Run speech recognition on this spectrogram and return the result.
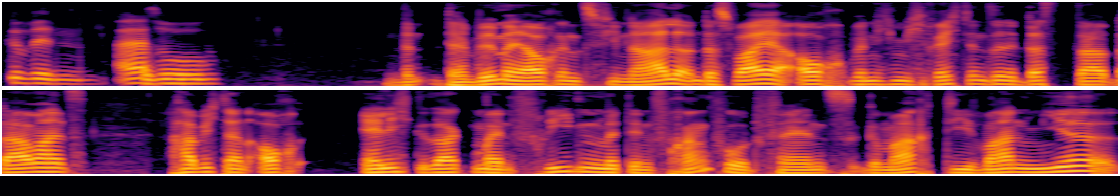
gewinnen. Also dann, dann, will man ja auch ins Finale und das war ja auch, wenn ich mich recht entsinne, dass da damals habe ich dann auch ehrlich gesagt meinen Frieden mit den Frankfurt-Fans gemacht. Die waren mir,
